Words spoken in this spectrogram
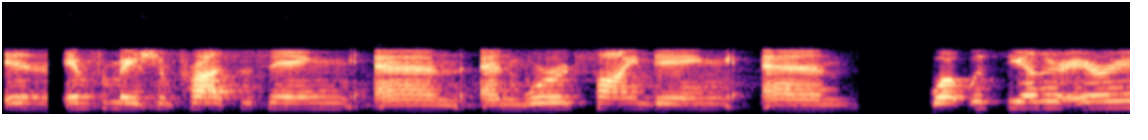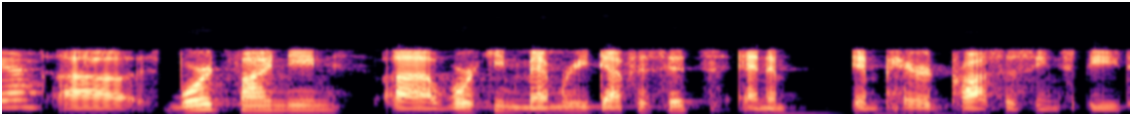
in information processing and and word finding and what was the other area? Uh, word finding, uh, working memory deficits, and Im- impaired processing speed.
